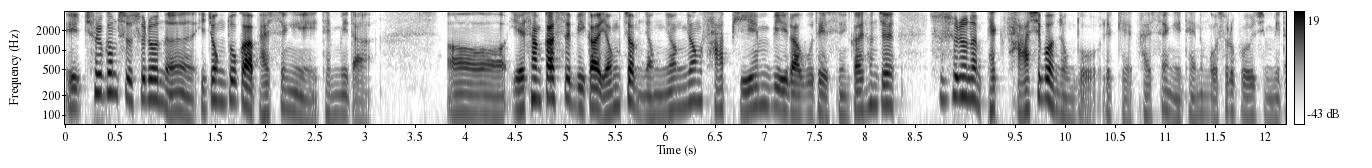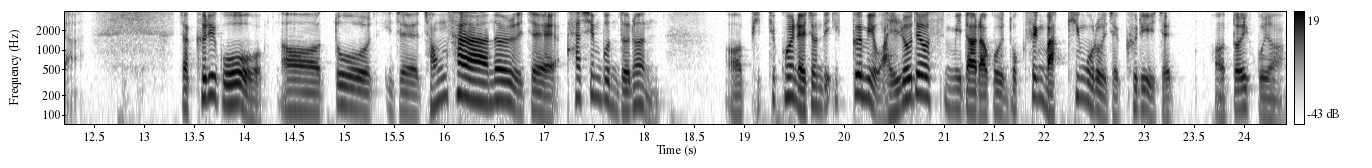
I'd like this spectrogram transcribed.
이 출금 수수료는 이 정도가 발생이 됩니다. 어, 예상 가스비가 0.0004 BNB라고 되어 있으니까 현재 수수료는 140원 정도 이렇게 발생이 되는 것으로 보여집니다. 자 그리고 어, 또 이제 정산을 이제 하신 분들은 어, 비트코인 레전드 입금이 완료되었습니다라고 녹색 마킹으로 이제 글이 이제 어, 떠 있고요.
